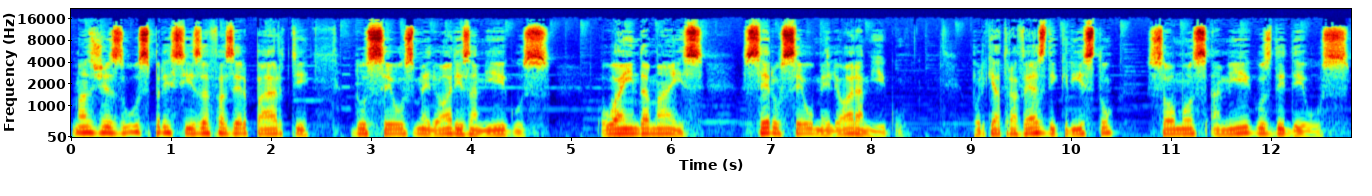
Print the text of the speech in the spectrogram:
mas Jesus precisa fazer parte dos seus melhores amigos, ou ainda mais, ser o seu melhor amigo porque através de Cristo somos amigos de Deus.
